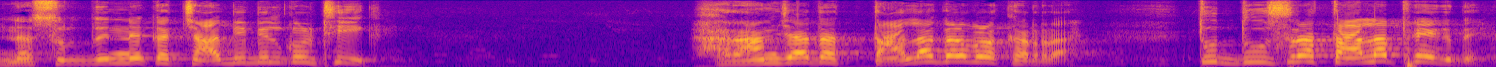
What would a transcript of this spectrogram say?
नसरुद्दीन ने कहा, चाबी बिल्कुल ठीक है। हरामजादा ताला गड़बड़ कर रहा है। तू दूसरा ताला फेंक दे।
